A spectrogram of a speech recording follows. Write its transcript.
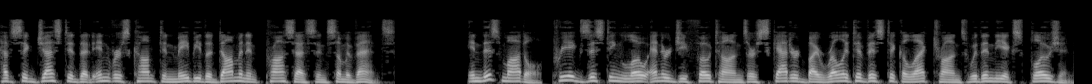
have suggested that inverse Compton may be the dominant process in some events. In this model, pre-existing low-energy photons are scattered by relativistic electrons within the explosion,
